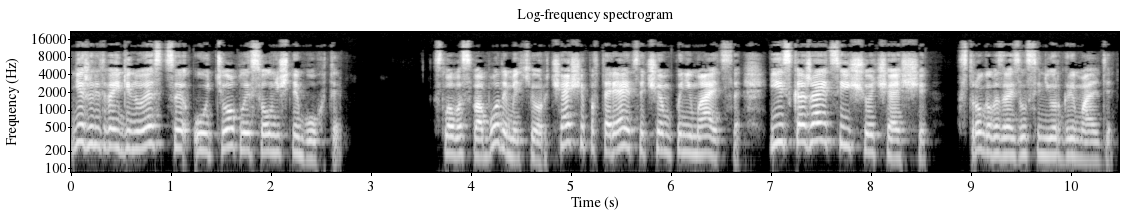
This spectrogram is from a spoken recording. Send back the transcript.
нежели твои генуэзцы у теплой солнечной бухты. Слово «свобода», Мельхиор, чаще повторяется, чем понимается, и искажается еще чаще, — строго возразил сеньор Гримальди.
